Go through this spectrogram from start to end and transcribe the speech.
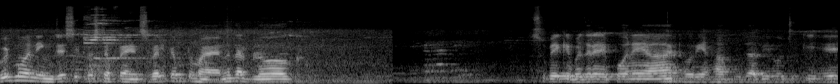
गुड मॉर्निंग जय Shri Krishna friends welcome to my another blog सुबह के बज रहे पौने आठ और यहाँ पूजा भी हो चुकी है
